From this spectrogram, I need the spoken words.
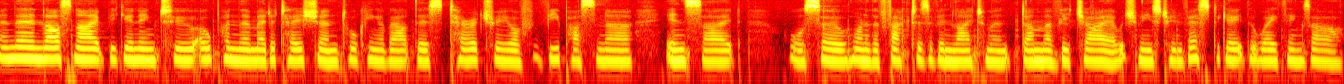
And then last night, beginning to open the meditation, talking about this territory of vipassana, insight, also one of the factors of enlightenment, Dhamma Vicaya, which means to investigate the way things are.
